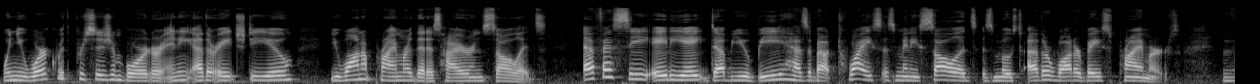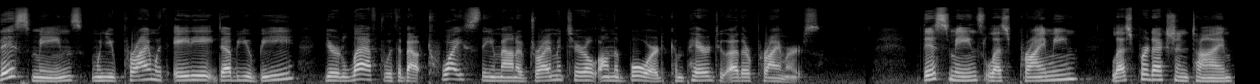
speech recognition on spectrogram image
When you work with Precision Board or any other HDU, you want a primer that is higher in solids. FSC 88WB has about twice as many solids as most other water-based primers. This means when you prime with 88WB, you're left with about twice the amount of dry material on the board compared to other primers. This means less priming, less production time,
